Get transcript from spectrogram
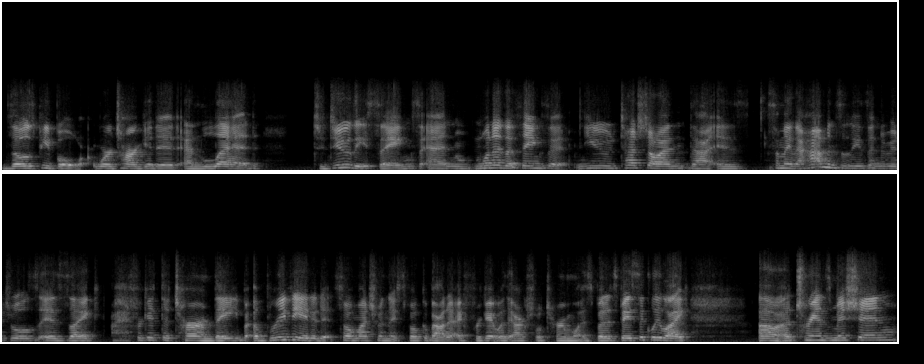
those people were targeted and led to do these things. And one of the things that you touched on that is something that happens to these individuals is like I forget the term. They abbreviated it so much when they spoke about it. I forget what the actual term was, but it's basically like uh, a transmission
